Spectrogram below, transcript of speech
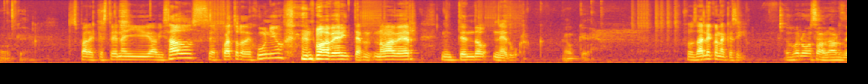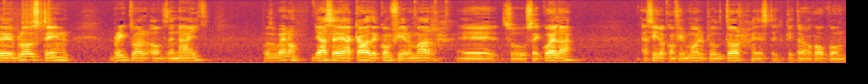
Ok. Entonces para que estén ahí avisados, el 4 de junio no va a haber inter- no va a haber Nintendo Network. Ok. Pues dale con la que sí. Pues bueno, vamos a hablar de Bloodstain Ritual of the Night. Pues bueno, ya se acaba de confirmar eh, su secuela. Así lo confirmó el productor, este, que trabajó con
